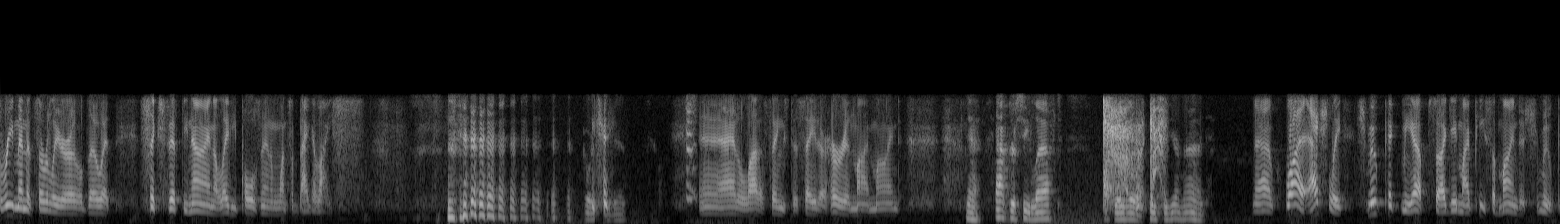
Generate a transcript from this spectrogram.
three minutes earlier, although at six fifty nine a lady pulls in and wants a bag of ice. of course you did. And I had a lot of things to say to her in my mind. Yeah. After she left, gave her a piece of your mind. Uh, why? Actually, Schmoop picked me up, so I gave my peace of mind to Schmoop.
